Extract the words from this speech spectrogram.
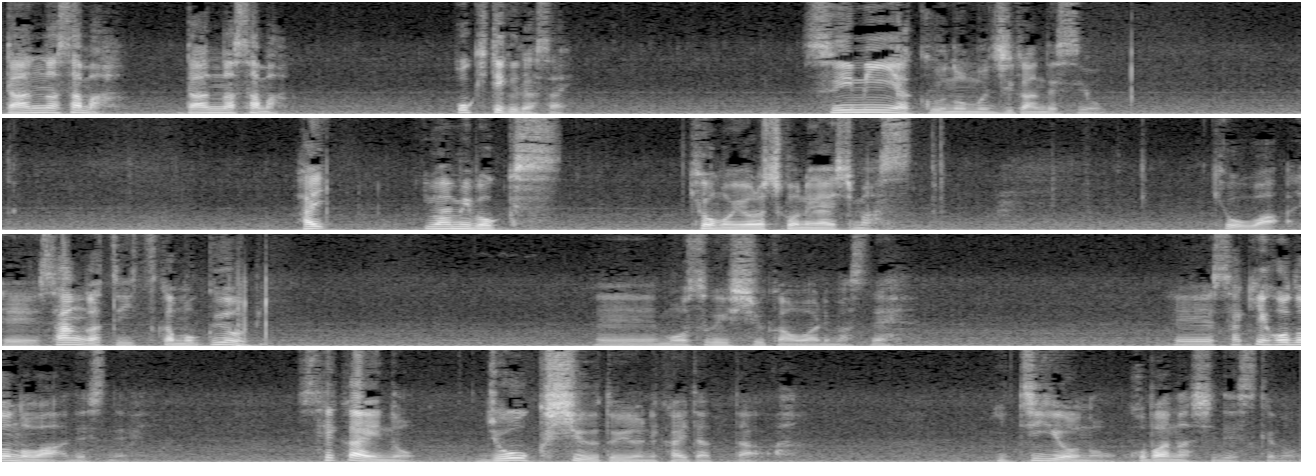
旦那様、旦那様、起きてください。睡眠薬を飲む時間ですよ。はい、岩見ボックス。今日もよろしくお願いします。今日は、えー、3月5日木曜日。えー、もうすぐ1週間終わりますね。えー、先ほどのはですね、世界のジョーク集というように書いてあった一行の小話ですけど、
